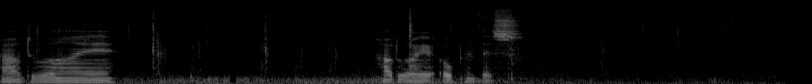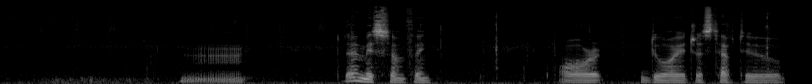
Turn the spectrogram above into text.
How do I... How do I open this? Did I miss something? Or do I just have to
